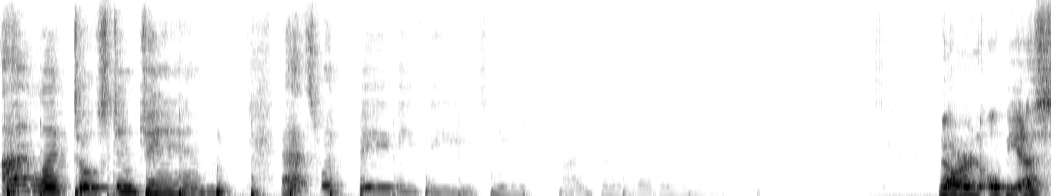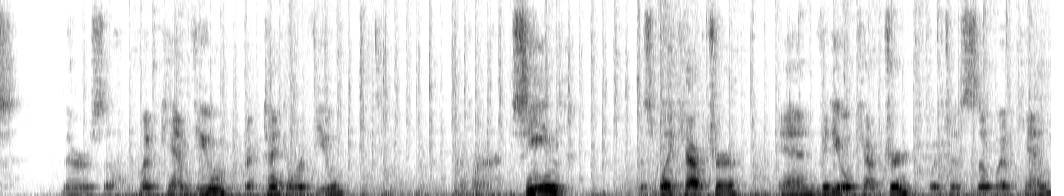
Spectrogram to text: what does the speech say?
I like toast and jam. That's what baby feeds me. I'm her loving man. Now we're in OBS. There's a webcam view, rectangular view of our scene, display capture, and video capture, which is the webcam.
